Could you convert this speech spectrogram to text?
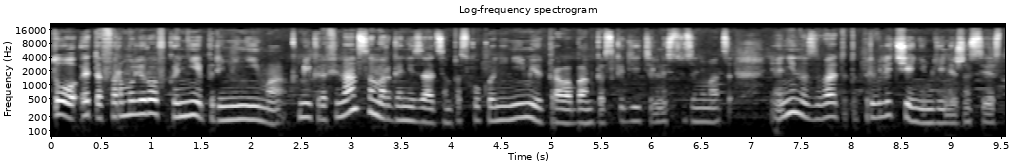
то эта формулировка неприменима к микрофинансовым организациям, поскольку они не имеют права банковской деятельностью заниматься. И они называют это привлечением денежных средств.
